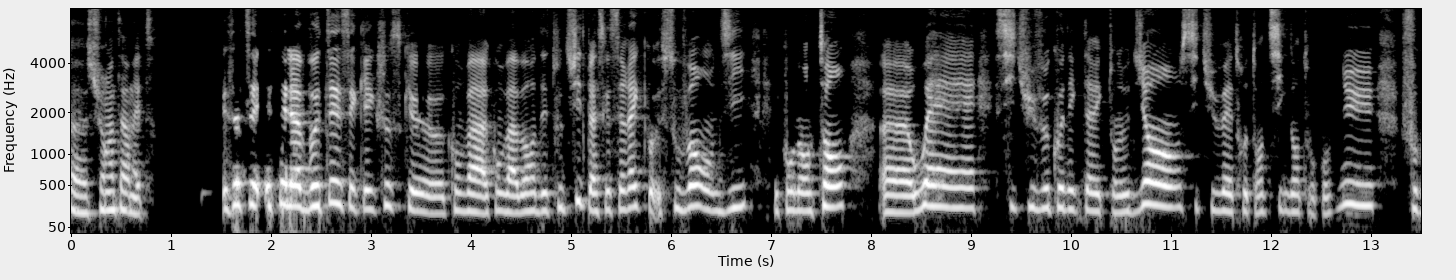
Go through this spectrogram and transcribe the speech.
euh, sur Internet. Et ça, c'est la beauté, c'est quelque chose que qu'on va qu'on va aborder tout de suite parce que c'est vrai que souvent on dit et qu'on entend euh, ouais si tu veux connecter avec ton audience, si tu veux être authentique dans ton contenu, faut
